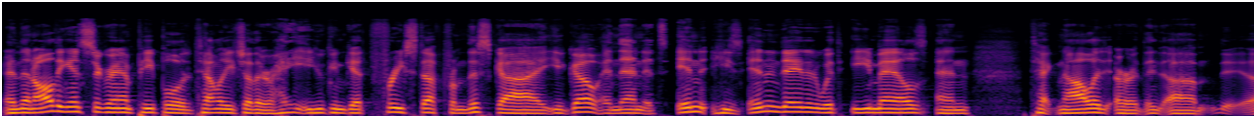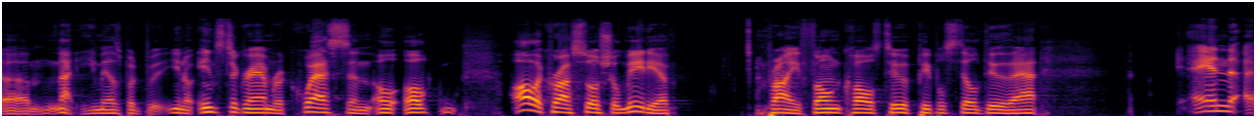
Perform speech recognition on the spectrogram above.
and then all the Instagram people are telling each other, "Hey, you can get free stuff from this guy." You go, and then it's in. He's inundated with emails and technology, or the, um, um, not emails, but you know, Instagram requests and all, all all across social media. Probably phone calls too, if people still do that and uh,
